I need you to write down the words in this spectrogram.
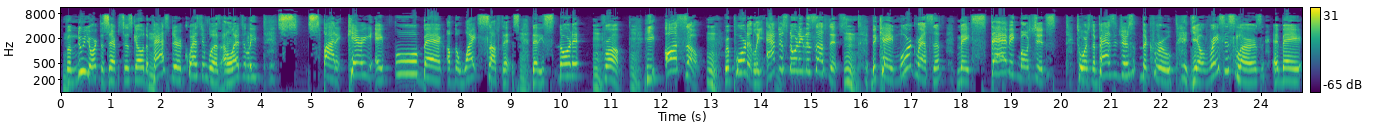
hmm. from New York to San Francisco. The hmm. passenger in question was allegedly s- spotted carrying a full bag of the white substance hmm. that he snorted from. He also Mm. reportedly, after snorting the substance, Mm. became more aggressive, made stabbing motions towards the passengers, the crew, yelled racist slurs, and made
